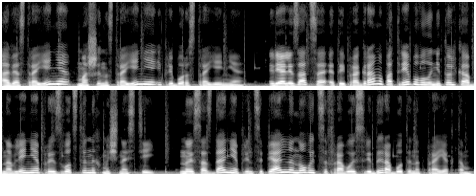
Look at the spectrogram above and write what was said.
авиастроения, машиностроения и приборостроения. Реализация этой программы потребовала не только обновления производственных мощностей, но и создания принципиально новой цифровой среды работы над проектом.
